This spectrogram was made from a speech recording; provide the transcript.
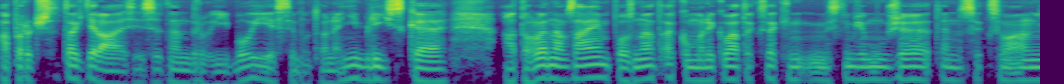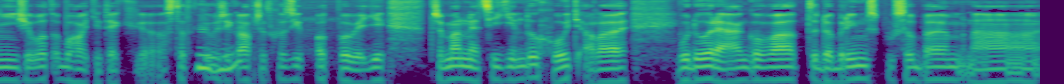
a proč to tak dělá, jestli se ten druhý bojí, jestli mu to není blízké a tohle navzájem poznat a komunikovat, tak si taky myslím, že může ten sexuální život obohatit. Jak jste taky mm-hmm. už mhm. říkala v předchozí odpovědi, třeba necítím tu chuť, ale budu reagovat dobrým způsobem na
